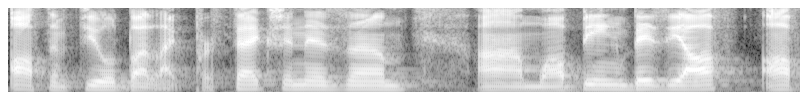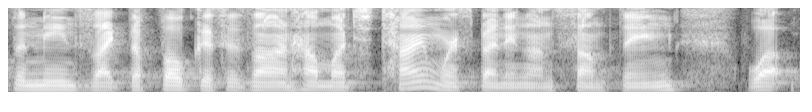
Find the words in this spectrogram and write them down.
often fueled by like perfectionism. Um, while being busy off, often means like the focus is on how much time we're spending on something. While,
